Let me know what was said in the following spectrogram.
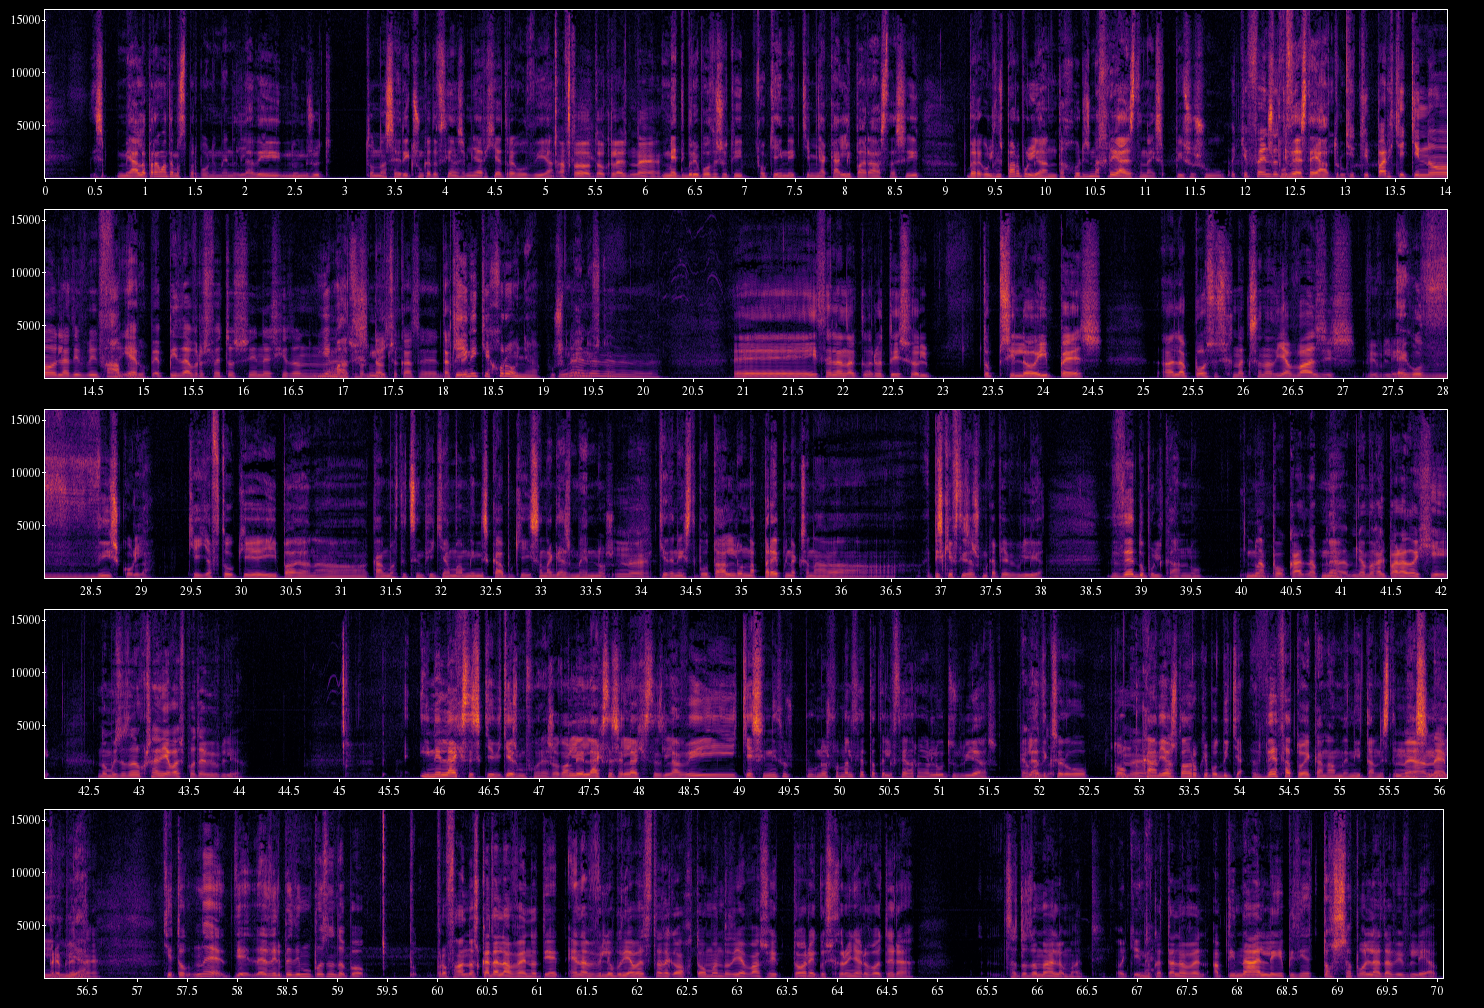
Με άλλα πράγματα είμαστε προπονημένοι. Δηλαδή, νομίζω ότι το να σε ρίξουν κατευθείαν σε μια αρχαία τραγωδία, Αυτό το κλασικό. Ναι. με την προπόθεση ότι okay, είναι και μια καλή παράσταση, την παρακολουθείς πάρα πολύ άνετα, χωρίς να χρειάζεται να έχει πίσω σου Και φαίνεται σπουδέ ότι θεάτρου. και ότι υπάρχει και κοινό, δηλαδή η Άπειρο. επίδαυρος φέτος είναι σχεδόν Γεμάτη sold out συνέχεια. σε κάθε. Και εντάξει. είναι και χρόνια που ναι, συμβαίνει ναι, αυτό. ναι, ναι, ναι, ναι. Ε, ήθελα να ρωτήσω, το ψιλοείπε, αλλά πόσο συχνά ξαναδιαβάζεις βιβλία; Εγώ δύσκολα. Και γι' αυτό και είπα να κάνουμε αυτή τη συνθήκη. Άμα μείνεις κάπου και είσαι αναγκασμένος Ναι. και δεν έχεις τίποτα άλλο, να πρέπει να ξαναεπισκεφτεί, ας πούμε, κάποια βιβλία. Δεν το πολύ κάνω. Νο- Να πω κα- να- Ναι. μια μεγάλη παραδοχή. Νομίζω δεν έχω ξαναδιαβάσει ποτέ βιβλία. Είναι ελάχιστες και οι δικές μου φορές. Όταν λέω ελάχιστες, ελάχιστες. Δηλαδή και συνήθως που να σου πω την αλήθεια τα τελευταία χρόνια λόγω της δουλειάς. Δηλαδή, ξέρω εγώ, το Ναι. καναδιάσω τον άνθρωπο και ποντίκια. Δεν θα το έκανα αν δεν ήταν στη ναι, μέση ναι, η έπρεπε. δουλειά. Ναι. Και το, ναι, δηλαδή, ρε παιδί μου, πώς να το πω. Προφανώς καταλαβαίνω ότι ένα βιβλίο που διάβασα στα 18, μου αν το διαβάσω τώρα 20 χρόνια αργότερα, θα το δω με άλλο μάτι. Οκ, Ναι. το καταλαβαίνω. Απ' την άλλη, επειδή είναι τόσα πολλά τα βιβλία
